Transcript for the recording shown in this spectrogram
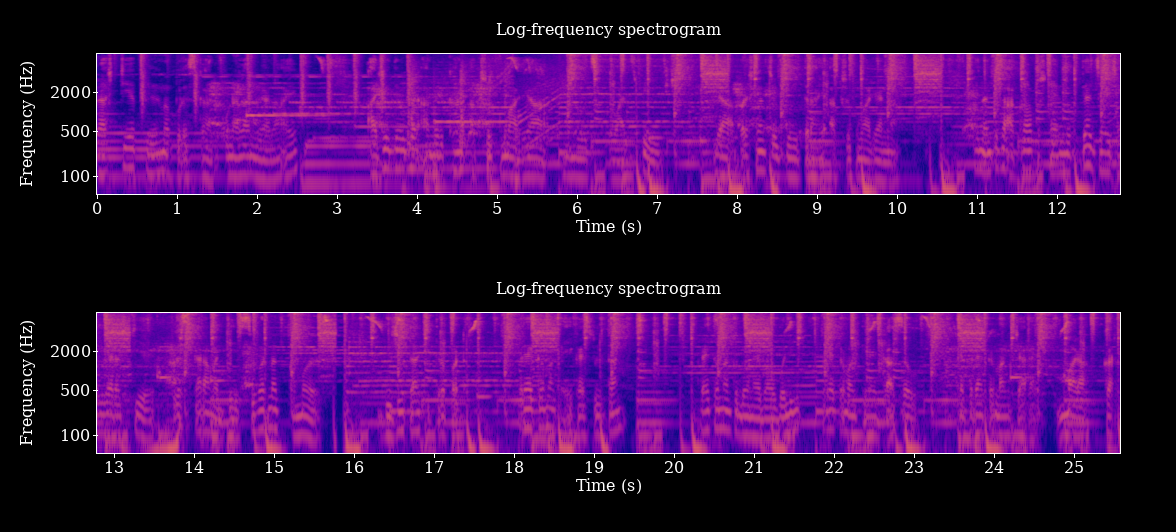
राष्ट्रीय फिल्म पुरस्कार कुणाला मिळाला आहे? अजय देवगण आमिर खान अक्षय कुमार या मनोज वाजपेयी या प्रश्नाचे योग्य उत्तर आहे अक्षय कुमार यांना. नंतरचा अकरा प्रश्न आहे नुकत्याच जाहीर झालेल्या राष्ट्रीय पुरस्कारामध्ये सुवर्ण कमळ विजेता चित्रपट पर्याय क्रमांक एक आहे सुलतान पर्याय क्रमांक दोन आहे बाहुबली पर्याय क्रमांक तीन आहे कासव आणि पर्याय क्रमांक चार आहे मराकर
